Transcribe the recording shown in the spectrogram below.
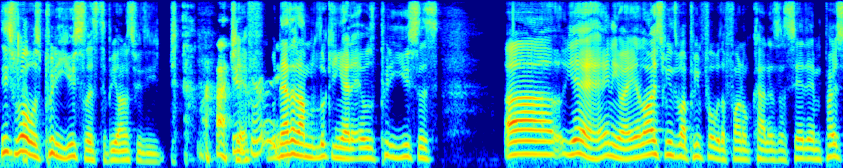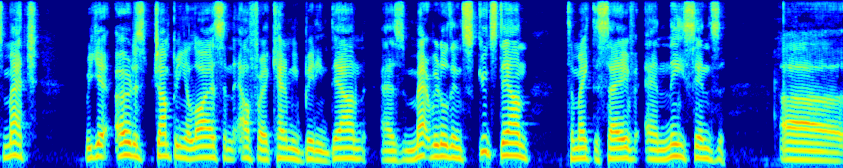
This Raw was pretty useless, to be honest with you, Jeff. agree. Now that I'm looking at it, it was pretty useless. Uh, yeah. Anyway, Elias wins by pinfall with a final cut, as I said. And post match, we get Otis jumping Elias and Alpha Academy beat him down as Matt Riddle then scoots down to make the save, and Knee sends uh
